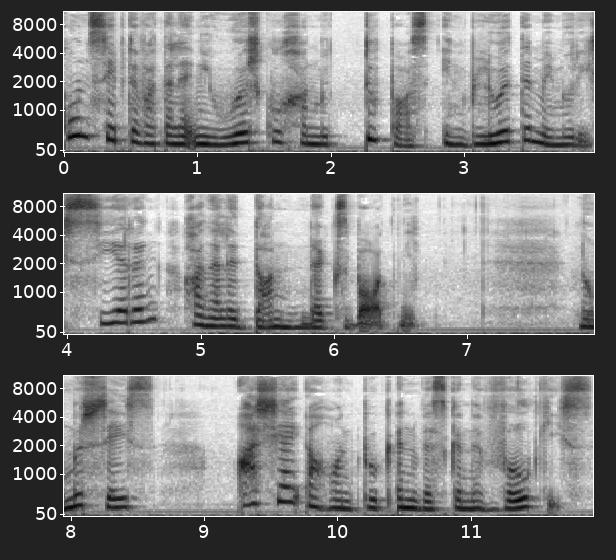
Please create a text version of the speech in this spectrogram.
konsepte wat hulle in die hoërskool gaan moet toepas en blote memorisering gaan hulle dan niks baat nie. Nommer 6. As jy 'n handboek in wiskunde wil kies,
